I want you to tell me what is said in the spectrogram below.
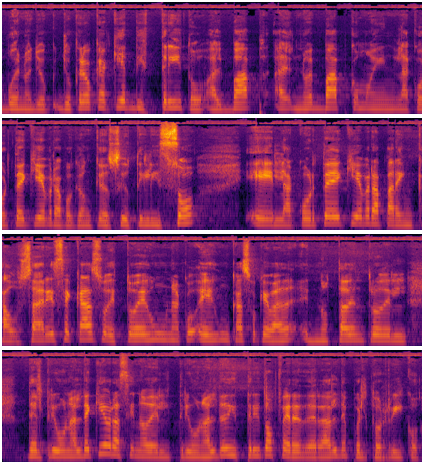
bueno, yo, yo creo que aquí es distrito, al BAP, no es BAP como en la Corte de Quiebra, porque aunque se utilizó eh, la Corte de Quiebra para encauzar ese caso, esto es, una, es un caso que va no está dentro del, del Tribunal de Quiebra, sino del Tribunal de Distrito Federal de Puerto Rico.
